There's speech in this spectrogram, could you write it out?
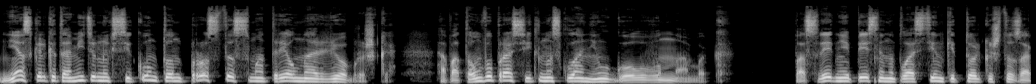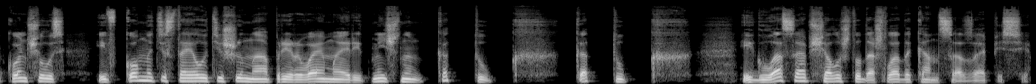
Несколько томительных секунд он просто смотрел на ребрышко, а потом вопросительно склонил голову на бок. Последняя песня на пластинке только что закончилась, и в комнате стояла тишина, прерываемая ритмичным «катук, катук». Игла сообщала, что дошла до конца записи.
